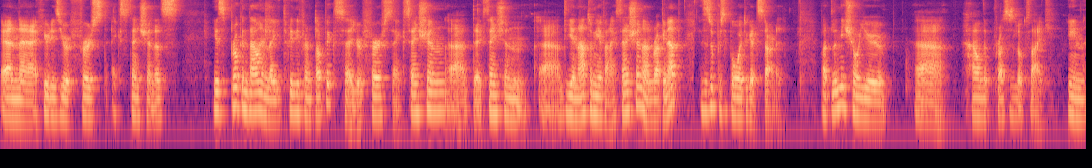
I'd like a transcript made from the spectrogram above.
and uh, here it is your first extension. That's is broken down in like three different topics. Uh, your first extension, uh, the extension, uh, the anatomy of an extension, and wrapping up. It's a super simple way to get started. But let me show you uh, how the process looks like in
